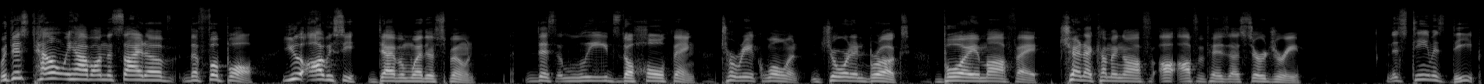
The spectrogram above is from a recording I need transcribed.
With this talent we have on the side of the football, you obviously, Devon Witherspoon, this leads the whole thing. Tariq Woolen, Jordyn Brooks, Boye Mafe, Chenna coming off off of his uh, surgery. This team is deep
